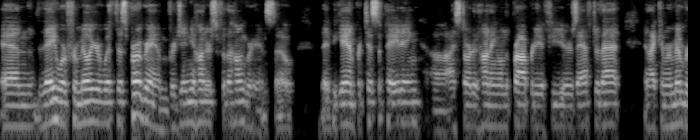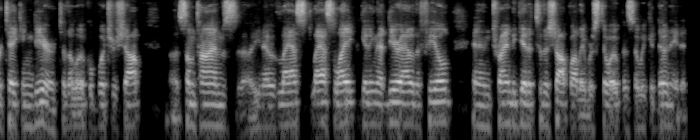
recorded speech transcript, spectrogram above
and they were familiar with this program, Virginia Hunters for the Hungry. And so they began participating. Uh, I started hunting on the property a few years after that, and I can remember taking deer to the local butcher shop uh, sometimes uh, you know last last light getting that deer out of the field and trying to get it to the shop while they were still open so we could donate it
